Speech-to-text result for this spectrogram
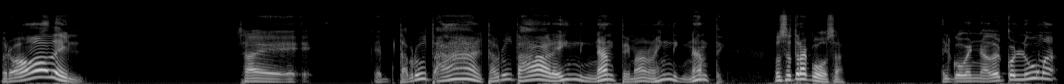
brother. O sea, eh, eh, eh, está brutal, está brutal, es indignante, mano, es indignante. Entonces, otra cosa, el gobernador con Luma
